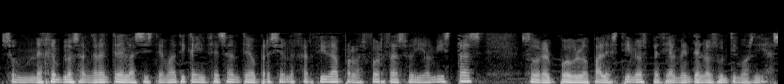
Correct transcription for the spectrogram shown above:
son un ejemplo sangrante de la sistemática e incesante opresión ejercida por las fuerzas sionistas sobre el pueblo palestino, especialmente en los últimos días.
